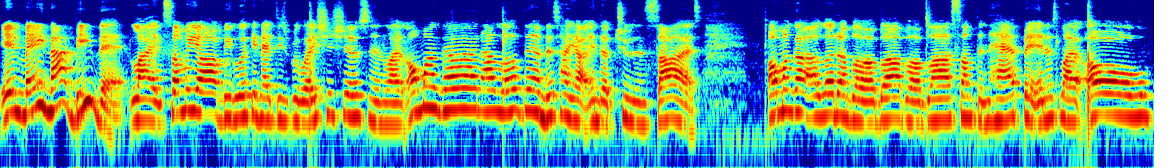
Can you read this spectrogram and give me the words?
it may not be that. Like some of y'all be looking at these relationships and like, oh my god, I love them. This is how y'all end up choosing sides. Oh my god, I love them, blah blah blah blah blah. Something happened and it's like, oh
